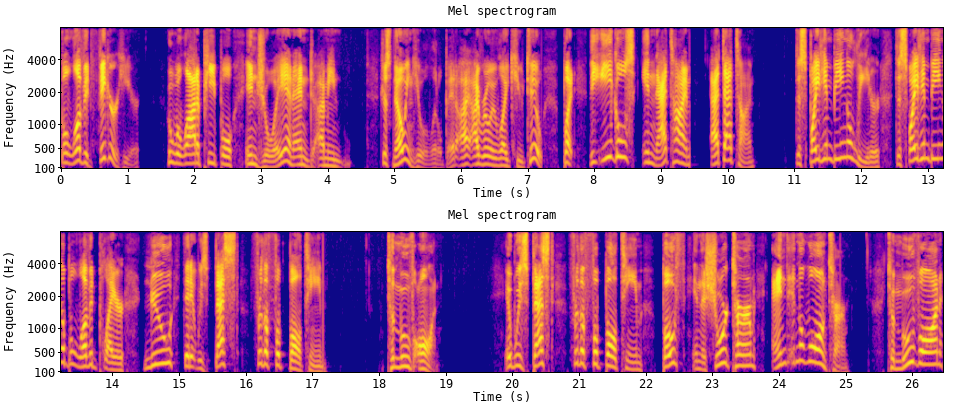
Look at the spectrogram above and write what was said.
beloved figure here who a lot of people enjoy. And, and I mean, just knowing Hugh a little bit, I, I really like Hugh too. But the Eagles in that time, at that time, despite him being a leader, despite him being a beloved player, knew that it was best for the football team to move on. It was best for the football team both in the short term and in the long term, to move on,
